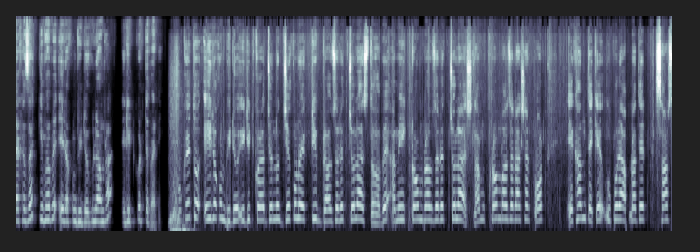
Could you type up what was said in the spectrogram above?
দেখা যাক কীভাবে রকম ভিডিওগুলো আমরা এডিট করতে পারি। ওকে, তো এই রকম ভিডিও এডিট করার জন্য যে কোনো একটি ব্রাউজারে চলে আসতে হবে। আমি ক্রোম ব্রাউজারে চলে আসলাম। ক্রোম ব্রাউজারে আসার পর এখান থেকে উপরে আপনাদের সার্চ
